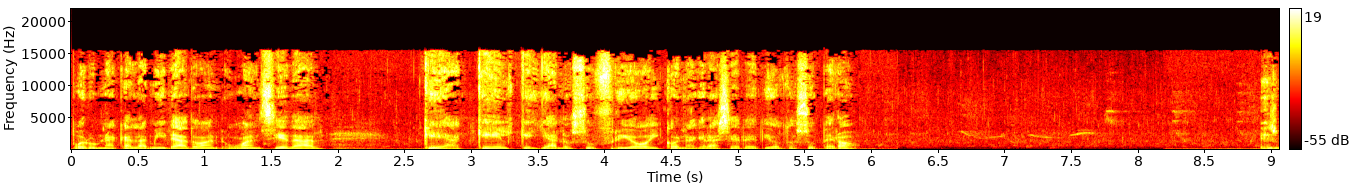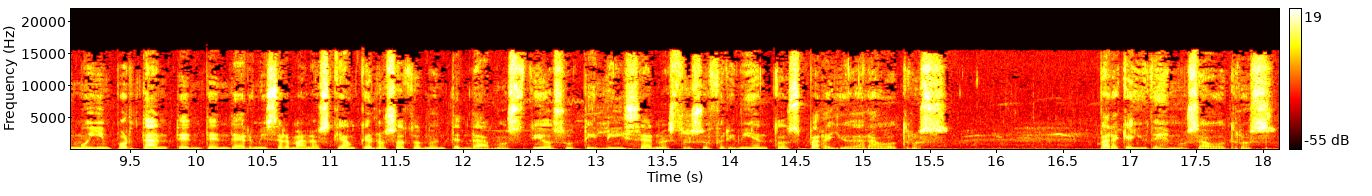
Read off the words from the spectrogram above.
por una calamidad o ansiedad, que aquel que ya lo sufrió y con la gracia de Dios lo superó. Es muy importante entender, mis hermanos, que aunque nosotros no entendamos, Dios utiliza nuestros sufrimientos para ayudar a otros, para que ayudemos a otros.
